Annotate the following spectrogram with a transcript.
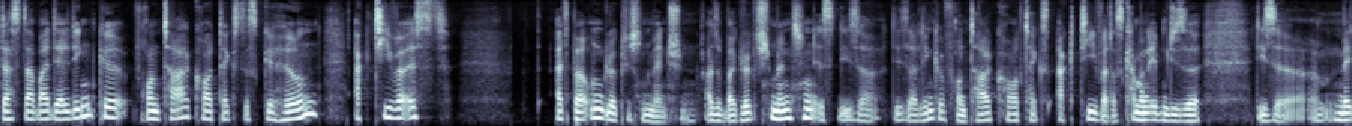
dass dabei der linke Frontalkortex des Gehirns aktiver ist als bei unglücklichen Menschen. Also bei glücklichen Menschen ist dieser, dieser linke Frontalkortex aktiver. Das kann man eben diese, diese ähm,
